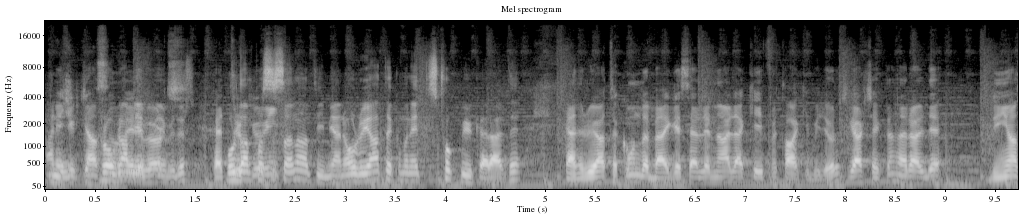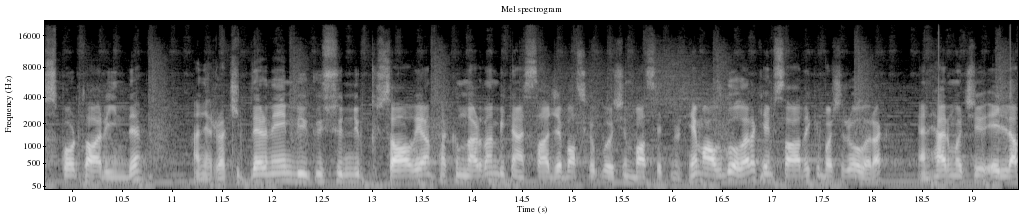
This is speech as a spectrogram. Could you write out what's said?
hani Magic Johnson, program. Patrick Buradan Ewing. pası sana atayım. Yani o rüya takımın etkisi çok büyük herhalde. Yani Rüya takımın da belgesellerini hala keyifle takip ediyoruz. Gerçekten herhalde dünya spor tarihinde hani rakiplerine en büyük üstünlük sağlayan takımlardan bir tanesi. Sadece basketbol için bahsetmiyoruz. Hem algı olarak hem sahadaki başarı olarak. Yani her maçı 50-60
